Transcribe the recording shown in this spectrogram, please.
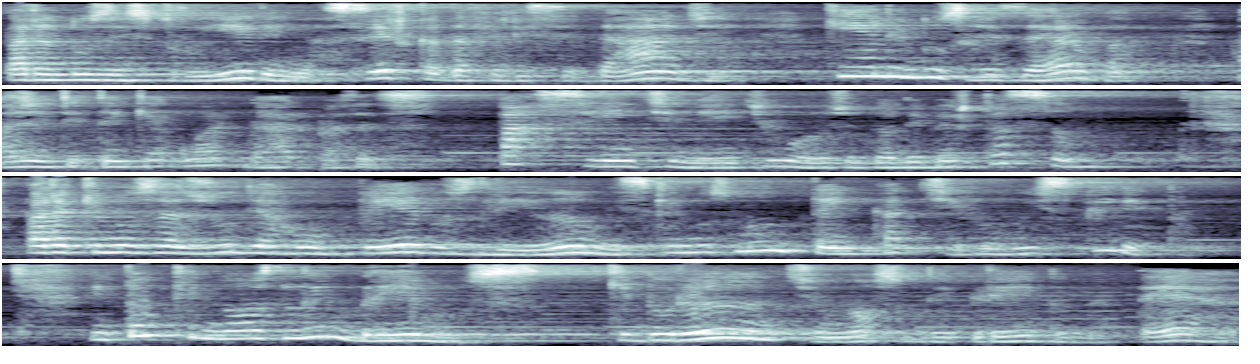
para nos instruírem acerca da felicidade que Ele nos reserva, a gente tem que aguardar pacientemente o anjo da libertação para que nos ajude a romper os liames que nos mantêm cativo no espírito. Então, que nós lembremos que durante o nosso degredo na Terra,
